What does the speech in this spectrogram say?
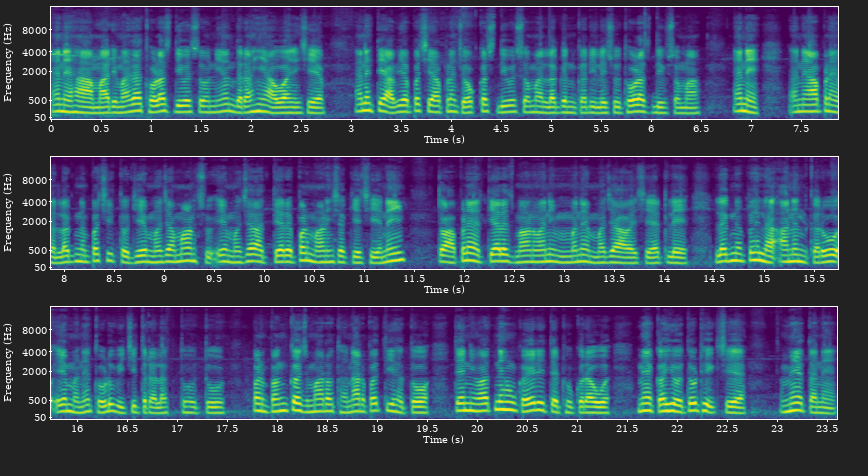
અને હા, મારી માતા થોડા જ દિવસોની અંદર અહીં આવવાની છે અને તે આવ્યા પછી આપણે ચોક્કસ દિવસોમાં લગ્ન કરી લઈશું થોડા જ દિવસોમાં. અને અને આપણે લગ્ન પછી તો જે મજા માણશું, એ મજા અત્યારે પણ માણી શકીએ છીએ, નહીં? તો આપણે અત્યારે જ માણવાની મને મજા આવે છે, એટલે લગ્ન પહેલાં આનંદ કરવો એ મને થોડું વિચિત્ર લાગતું હતું. પણ પંકજ મારો થનાર પતિ હતો. તેની વાતને હું કઈ રીતે ઠુકરાવું? મેં કહ્યું, તો ઠીક છે. મેં તને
